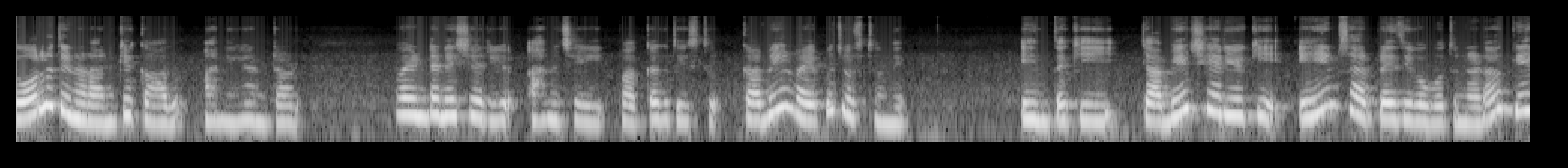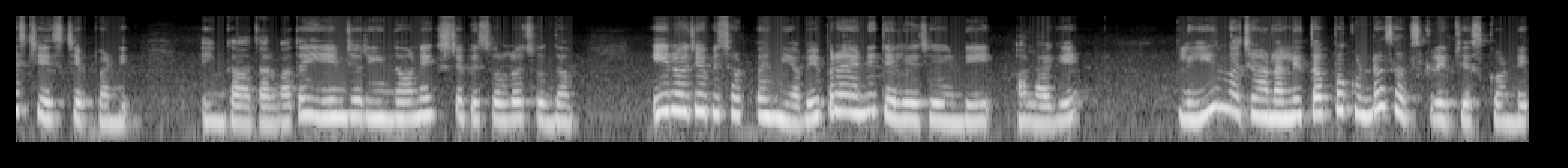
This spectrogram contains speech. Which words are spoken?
గోళ్ళు తినడానికి కాదు అని అంటాడు. వెంటనే షెరియు ఆమె చేయి పక్కకు తీస్తూ కబీర్ వైపు చూస్తుంది. ఇంతకీ కబీర్ షెర్యూకి ఏం సర్ప్రైజ్ ఇవ్వబోతున్నాడో గెస్ చేసి చెప్పండి. ఇంకా తర్వాత ఏం జరిగిందో నెక్స్ట్ ఎపిసోడ్లో చూద్దాం. ఈరోజు ఎపిసోడ్పై మీ అభిప్రాయాన్ని తెలియజేయండి. అలాగే ప్లీజ్ మా ఛానల్ని తప్పకుండా సబ్స్క్రైబ్ చేసుకోండి.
